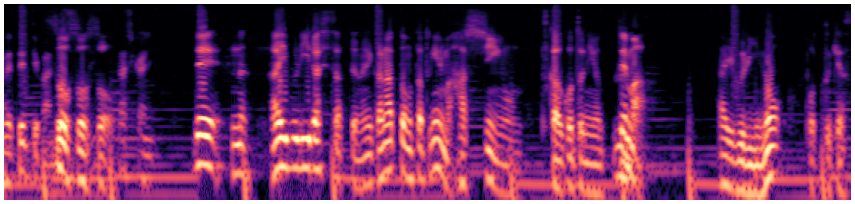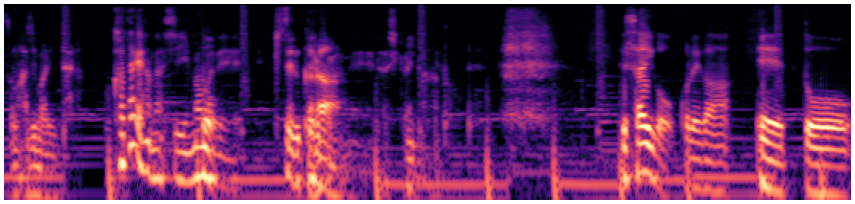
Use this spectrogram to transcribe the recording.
れてっていう感じ、そうそうそう確かに。で、なアイブリーらしさって何かなと思った時に、まあ、発信音使うことによって、うんまあ、アイブリーのポッドキャストの始まりみたいな、硬い話、今までしてるから、ね、確かにいいか。なと思って。で、最後、これが、えーっと、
